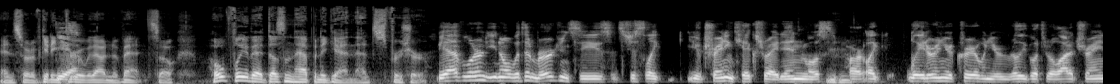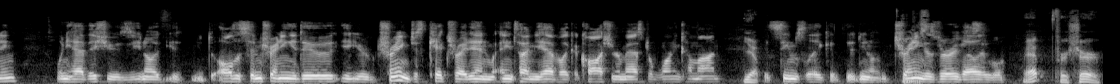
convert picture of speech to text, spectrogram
and sort of getting yeah. through without an event. So hopefully that doesn't happen again. That's for sure. Yeah, I've learned, you know, with emergencies, it's just like your training kicks right in most mm-hmm. part. Like later in your career when you really go through a lot of training, when you have issues. You know, you, all the sim training you do, your training just kicks right in. Anytime you have like a caution or master warning come on, yep. it seems like it, you know training is very valuable. Yep, for sure.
